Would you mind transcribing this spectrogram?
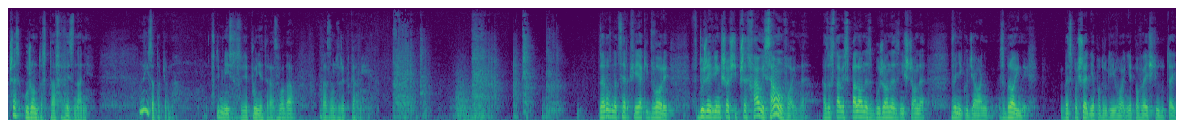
przez Urząd do Spraw Wyznań. No i zatopiona. W tym miejscu sobie płynie teraz woda razem z rybkami. Zarówno cerkwie, jak i dwory w dużej większości przetrwały samą wojnę, a zostały spalone, zburzone, zniszczone w wyniku działań zbrojnych bezpośrednio po II wojnie, po wejściu tutaj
